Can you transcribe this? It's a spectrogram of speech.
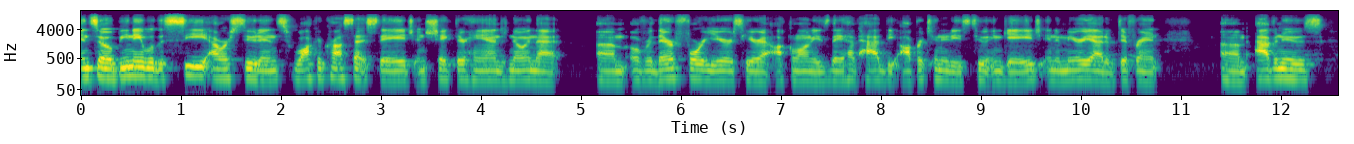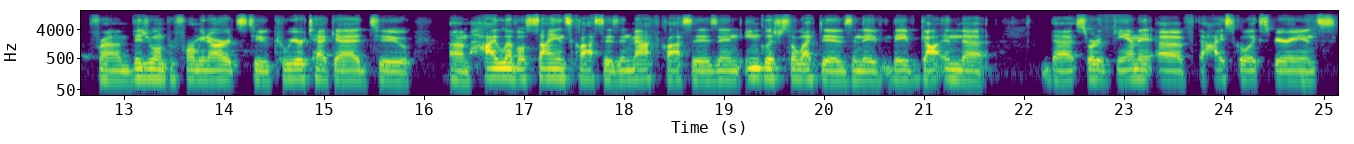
and so being able to see our students walk across that stage and shake their hand, knowing that um, over their four years here at Acalanes, they have had the opportunities to engage in a myriad of different um, avenues from visual and performing arts to career tech ed to um, high level science classes and math classes and English selectives. And they've, they've gotten the, the sort of gamut of the high school experience,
